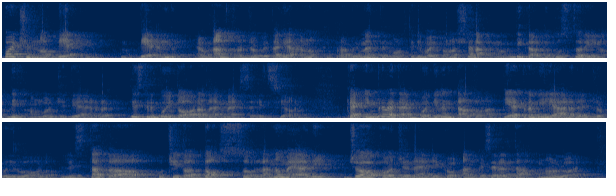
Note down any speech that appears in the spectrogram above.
Poi c'è Not the End. Not the End è un altro gioco italiano che probabilmente molti di voi conosceranno, di Claudio Pustorino di Fumble GDR, distribuito ora da MS Edizioni, che in breve tempo è diventato una pietra miliare del gioco di ruolo. Le è stato cucito addosso la nomea di gioco generico, anche se in realtà non lo è.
